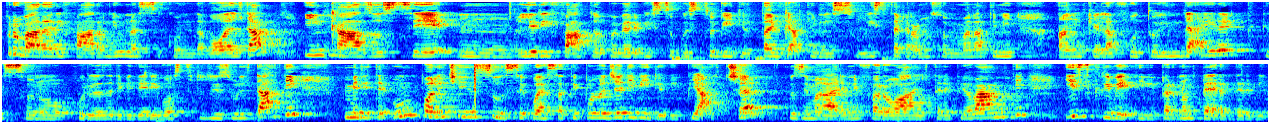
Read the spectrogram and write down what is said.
provare a rifarli una seconda volta in caso se mh, mm, li rifate dopo aver visto questo video taggatemi su Instagram insomma mandatemi anche la foto in direct che sono curiosa di vedere i vostri risultati. Mettete un pollice in su se questa tipologia di video vi piace così magari ne farò altre più avanti. Iscrivetevi per non perdervi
